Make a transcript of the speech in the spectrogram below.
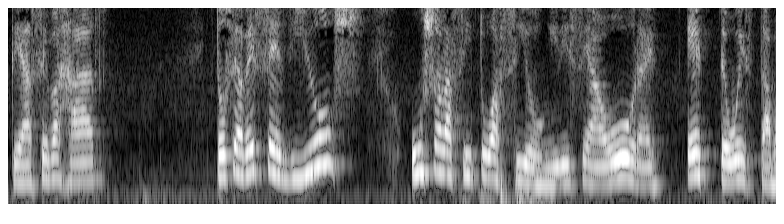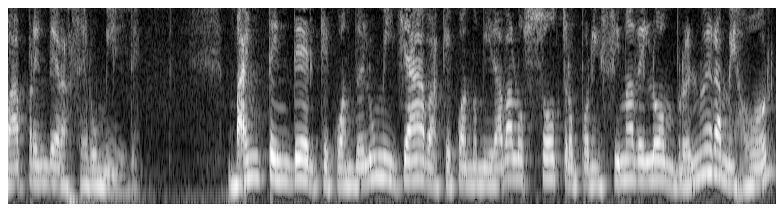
te hace bajar. Entonces, a veces Dios usa la situación y dice, ahora este o esta va a aprender a ser humilde. Va a entender que cuando él humillaba, que cuando miraba a los otros por encima del hombro, él no era mejor,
